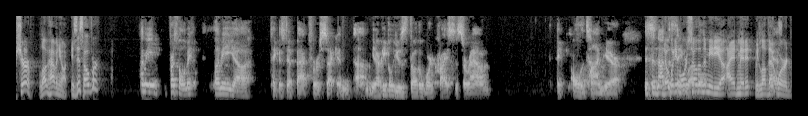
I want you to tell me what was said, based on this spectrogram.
Sure. Love having you on. Is this over? I mean, first of all, let me let me uh, take a step back for a second. Um, you know, people use throw the word crisis around all the time here. This is not nobody more level. so than the media. I admit it. We love that yes. word.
